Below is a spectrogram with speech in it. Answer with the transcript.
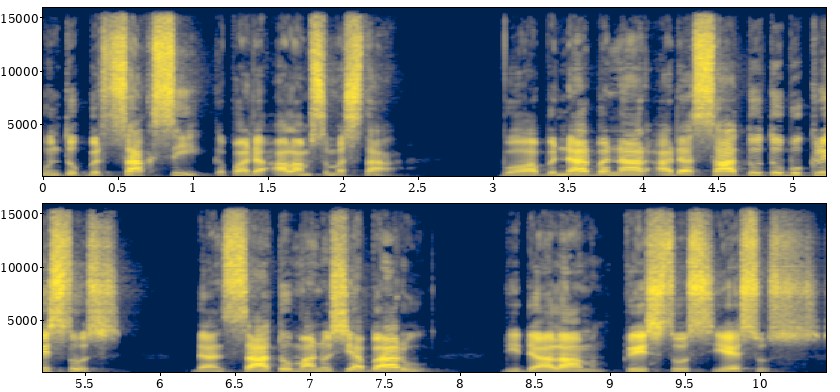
untuk bersaksi kepada alam semesta bahwa benar-benar ada satu tubuh Kristus dan satu manusia baru di dalam Kristus Yesus.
